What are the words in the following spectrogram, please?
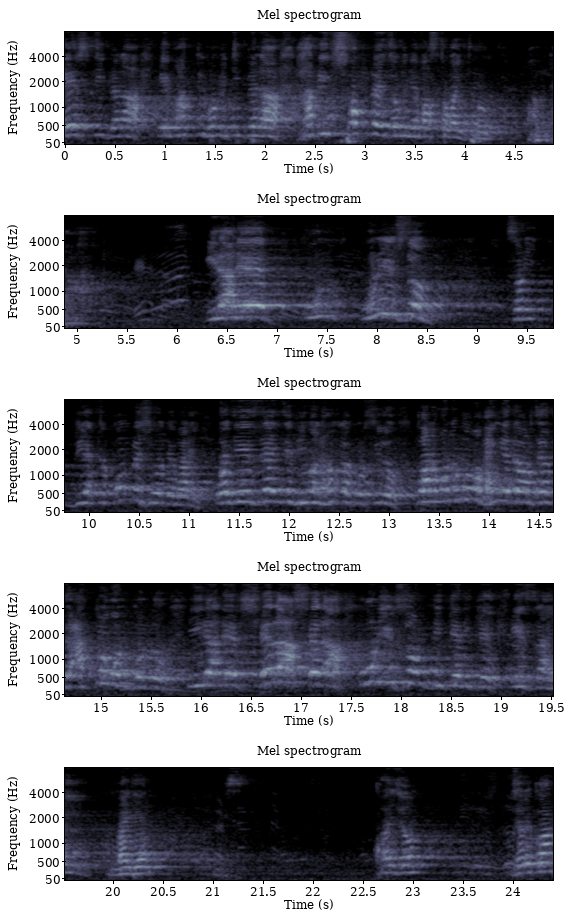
দেশ টিকবে না এ মাতৃভূমি টিকবে না হাবিব স্বপ্নে জমিনে বাস্তবায়িত হবে না। ইরানের উনিশ জন সরি দুই একটা কম বেশি হতে পারে। ওই যে ইসরায়েল যে বিমান হামলা করছিল পরমাণু বোমা ভেঙে দেওয়ার আক্রমণ করল। ইরানের সেরা সেরা উনিশ জন বিজ্ঞানীকে ইসরায়েল। কয়জন? যেরকম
